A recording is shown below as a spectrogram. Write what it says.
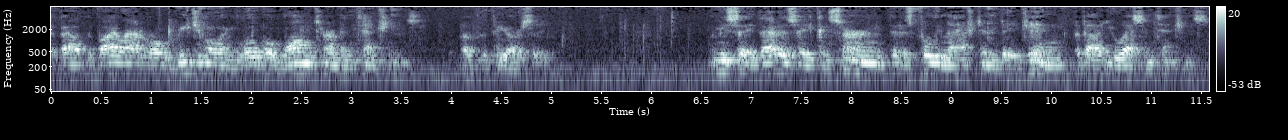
about the bilateral, regional, and global long-term intentions of the PRC. Let me say that is a concern that is fully matched in Beijing about U.S. intentions.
